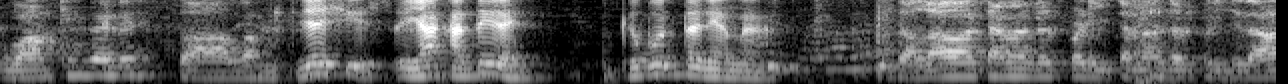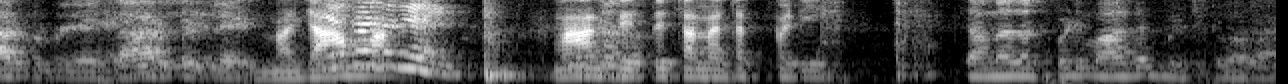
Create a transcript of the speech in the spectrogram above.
वाकेगा नाही साला. जय श्री- या खाते काय? काय बोलतात यांना? चला चना चना दहा रुपये प्लेट दहा रुपये प्लेट मा- जाम येतात मा- देन. महाग देते चना चटपटी. चना चटपटी महागच भेटतो बाबा.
